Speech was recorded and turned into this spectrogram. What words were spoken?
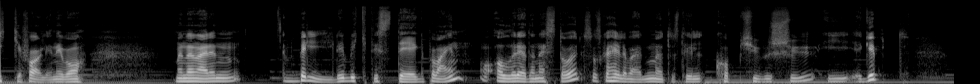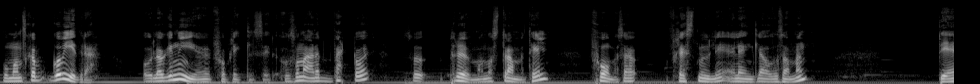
ikke-farlig nivå. Men den er en veldig viktig steg på veien. Og allerede neste år så skal hele verden møtes til COP27 i Egypt, hvor man skal gå videre og lage nye forpliktelser. Og sånn er det hvert år. Så prøver man å stramme til, få med seg flest mulig, eller egentlig alle sammen. Det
